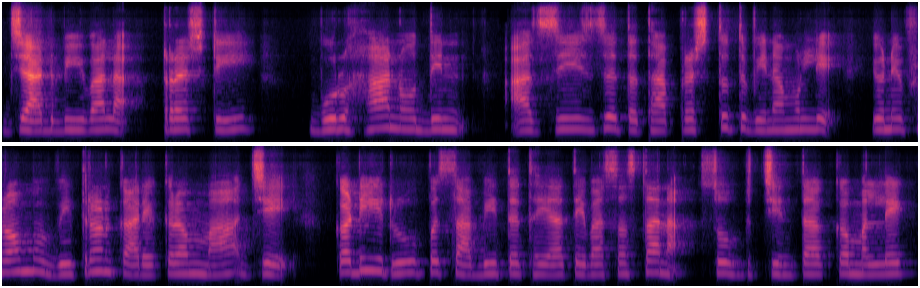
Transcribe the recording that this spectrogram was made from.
Jadbiwala trustee Burhanuddin Aziz તથા પ્રસ્તુત વિનામૂલ્યે યુનિફોર્મ વિતરણ કાર્યક્રમમાં જે કડી રૂપ સાબિત થયા તેવા સંસ્થાના શુભચિંતક મલેક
